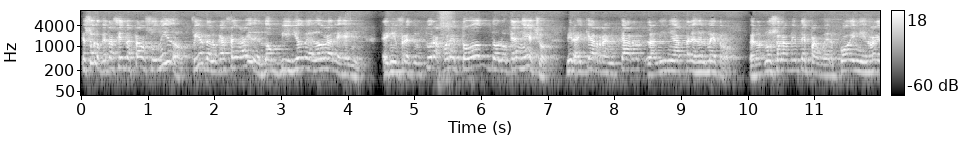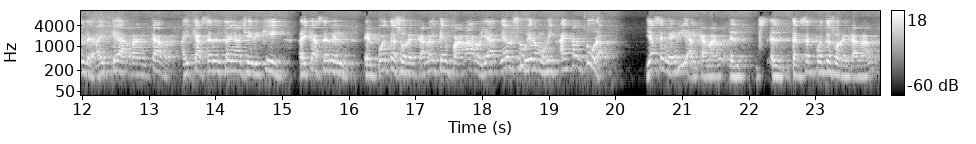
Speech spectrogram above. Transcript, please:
Eso es lo que está haciendo Estados Unidos. Fíjate lo que hace Biden, dos billones de dólares en, en infraestructura, fue todo lo que han hecho. Mira, hay que arrancar la línea 3 del metro pero no solamente PowerPoint y render, hay que arrancar, hay que hacer el tren a Chiriquí, hay que hacer el, el puente sobre el canal que pararon, ya, ya se hubiéramos visto, a esta altura ya se vería el canal, el, el tercer puente sobre el canal,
